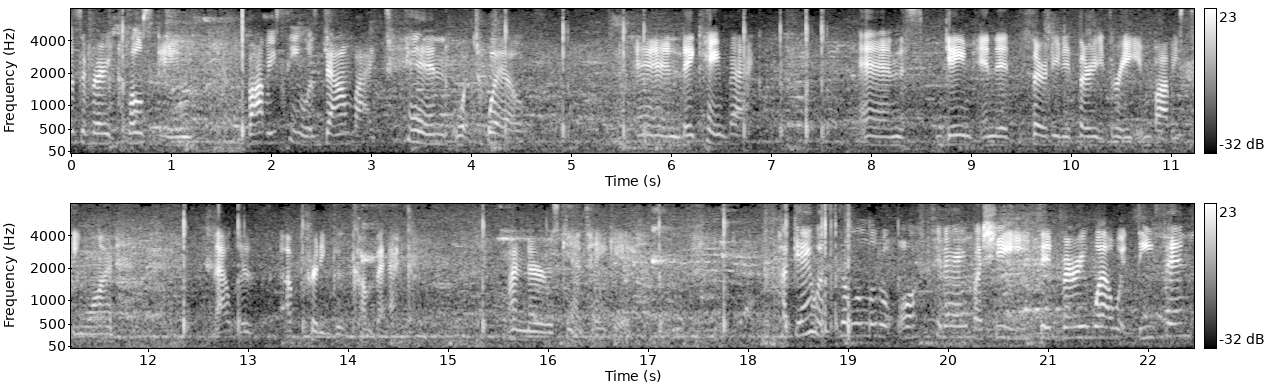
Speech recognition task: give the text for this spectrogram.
Was a very close game. Bobbi's team was down by 10 or 12. And they came back. And this game ended 30 to 33 and Bobbi's team won. That was a pretty good comeback. My nerves can't take it. Her game was still a little off today, but she did very well with defense.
